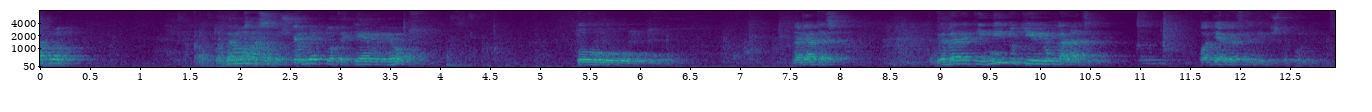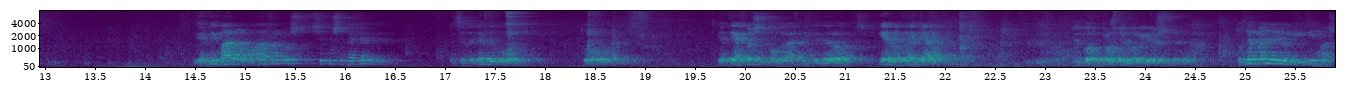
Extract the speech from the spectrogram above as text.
27 πρώτο. Το θέμα μας αποσχολεί από το Δεκέμβριο του 14. Βέβαια είναι τιμή του κυρίου Καλατζή ότι απευθύνθηκε στο Υπουργείο. Γιατί μάλλον ο άνθρωπος σήκωσε τα χέρια. Έτσι δεν κάτι εγώ το Γιατί αυτός υπογράφει την ερώτηση. Και ερωτάει κι άλλα. Προς το Υπουργείο Συνταγματικών. Το θέμα είναι η λογική μας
